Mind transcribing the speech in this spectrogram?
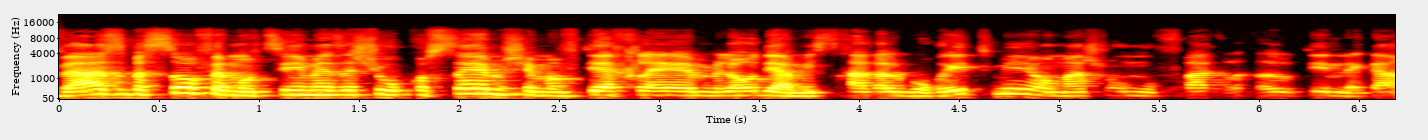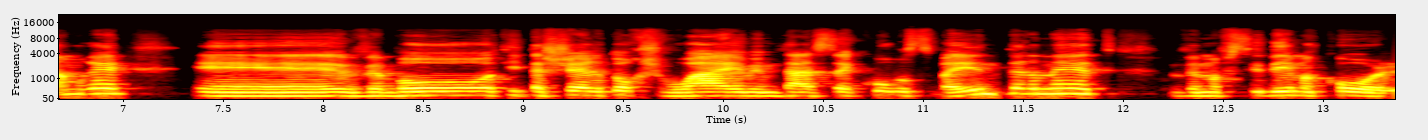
ואז בסוף הם מוצאים איזשהו קוסם שמבטיח להם, לא יודע, מסחר אלגוריתמי או משהו מופרק לחלוטין לגמרי, אה, ובוא תתעשר תוך שבועיים אם תעשה קורס באינטרנט, ומפסידים הכל.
